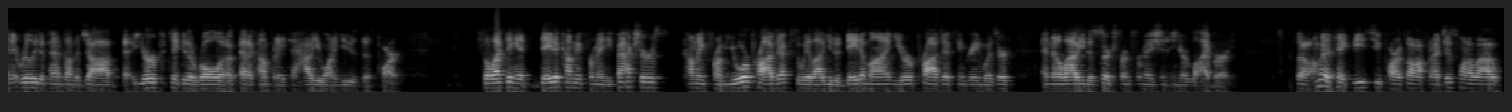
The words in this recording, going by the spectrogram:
and it really depends on the job, your particular role at a, at a company to how you want to use this part. Selecting it, data coming from manufacturers, coming from your projects, so we allow you to data mine your projects in Green Wizard, and then allow you to search for information in your library. So I'm going to take these two parts off, and I just want to allow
